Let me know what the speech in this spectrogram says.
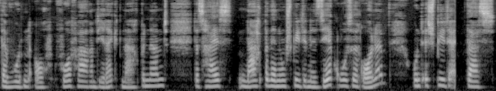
da wurden auch Vorfahren direkt nachbenannt. Das heißt, Nachbenennung spielte eine sehr große Rolle und es spielte das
